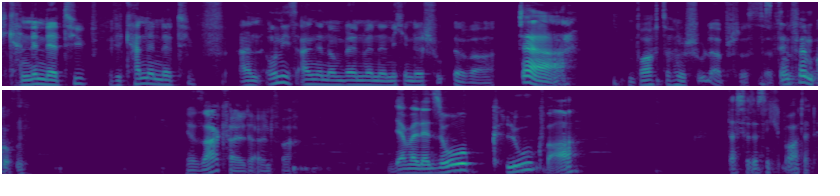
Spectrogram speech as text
wie kann denn der Typ, wie kann denn der Typ an Unis angenommen werden, wenn er nicht in der Schule war? Tja, Man braucht doch einen Schulabschluss. dafür, den Film gucken. Ja, sag halt einfach. Ja, weil der so klug war, dass er das nicht gebraucht hat.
